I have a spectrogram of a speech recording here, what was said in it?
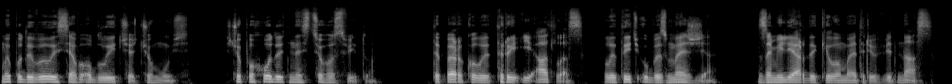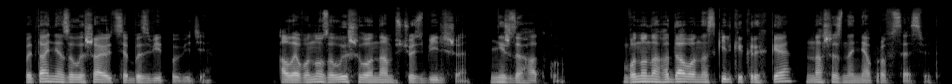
ми подивилися в обличчя чомусь, що походить не з цього світу. Тепер, коли три і Атлас летить у безмежжя за мільярди кілометрів від нас, питання залишаються без відповіді. Але воно залишило нам щось більше, ніж загадку. Воно нагадало, наскільки крихке наше знання про Всесвіт,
